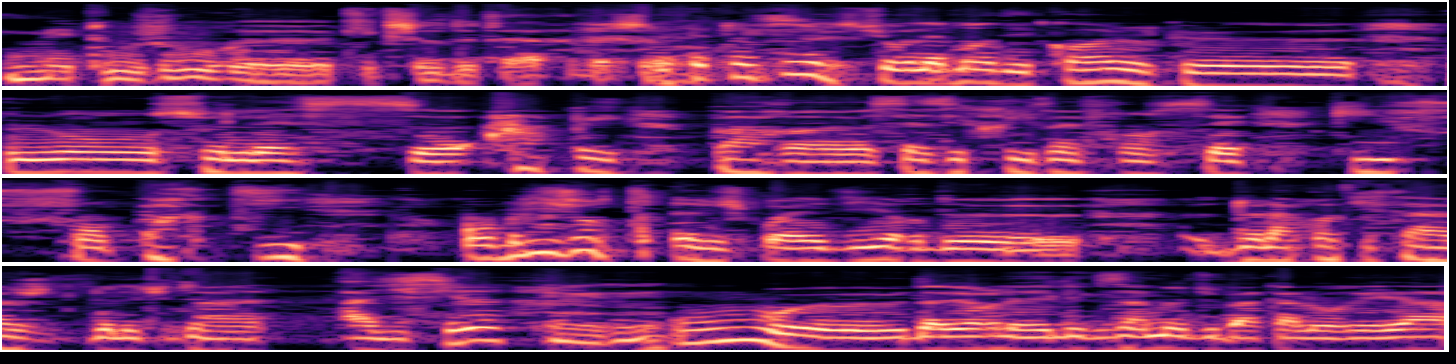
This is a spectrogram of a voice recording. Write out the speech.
mais toujours euh, quelque chose de très... C'est un peu sur les bancs d'école que l'on se laisse happer par euh, ces écrivains français qui font partie obligeante, je pourrais dire, de, de l'apprentissage de l'étudiant haïtien, mm-hmm. où euh, d'ailleurs l'examen du baccalauréat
